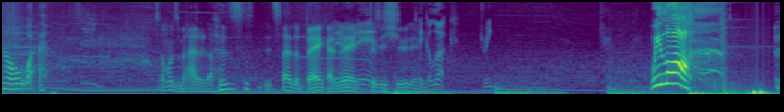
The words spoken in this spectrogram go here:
No, what? Someone's mad at us. Inside the bank, I There think, because he's shooting. Take a look. Drink. We lost!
